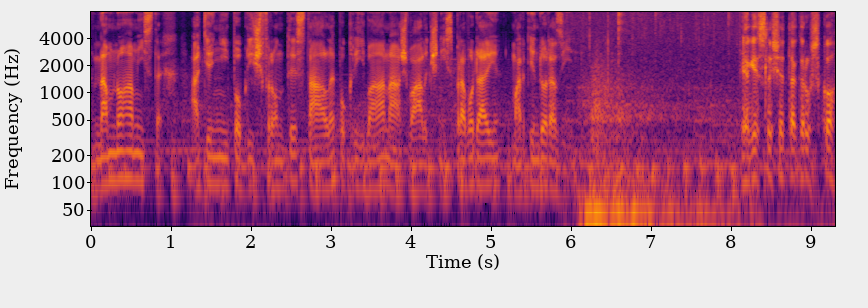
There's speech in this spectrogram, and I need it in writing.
na mnoha místech a dění poblíž fronty stále pokrývá náš válečný zpravodaj Martin Dorazín. Jak je slyšet, tak Rusko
